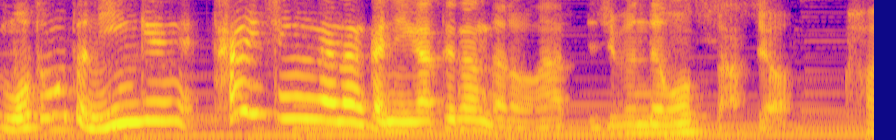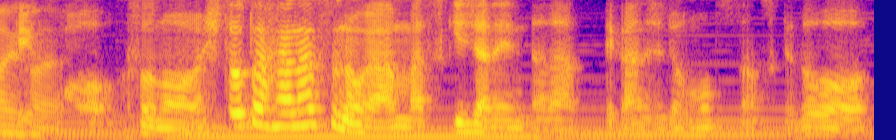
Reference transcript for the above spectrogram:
もともと人間、対人がなんか苦手なんだろうなって自分で思ってたんですよ。はいはい。結構、その人と話すのがあんま好きじゃねえんだなって感じで思ってたんですけど、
